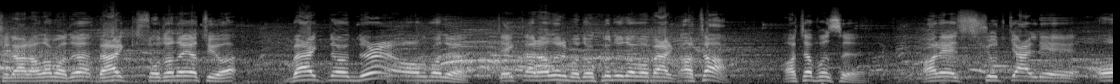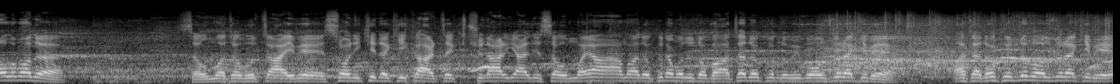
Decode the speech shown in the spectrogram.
Çınar alamadı. Berk sotada yatıyor. Berk döndü. Olmadı. Tekrar alır mı? Dokundu da Berk. Ata. Ata pası. Ares şut geldi. Olmadı. Savunma topu sahibi. Son iki dakika artık. Çınar geldi savunmaya ama dokunamadı topa. Ata dokundu. Bir bozdu rakibi. Ata dokundu bozdu rakibi.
